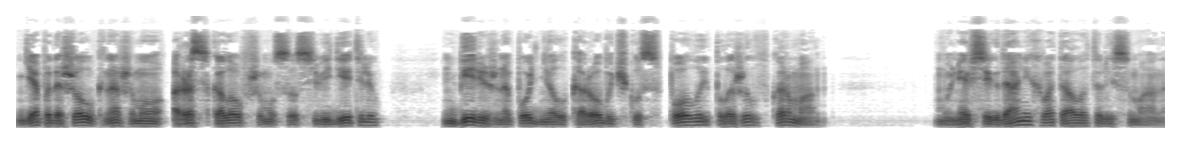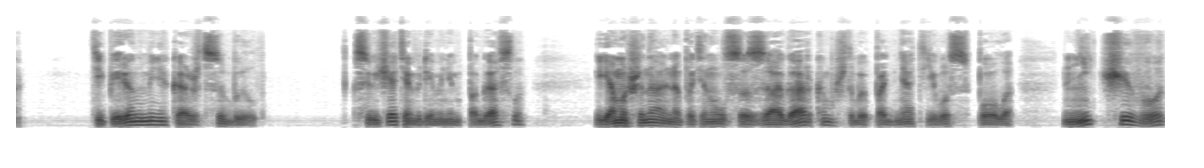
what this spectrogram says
Я подошел к нашему расколовшемуся свидетелю, бережно поднял коробочку с пола и положил в карман. Мне всегда не хватало талисмана. Теперь он меня, кажется, был. Свеча тем временем погасла, я машинально потянулся за огарком, чтобы поднять его с пола. Ничего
